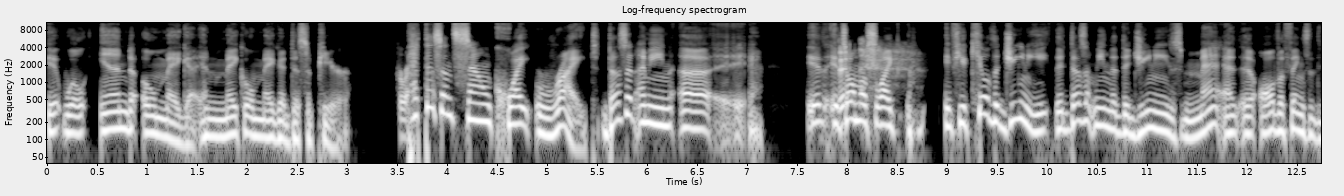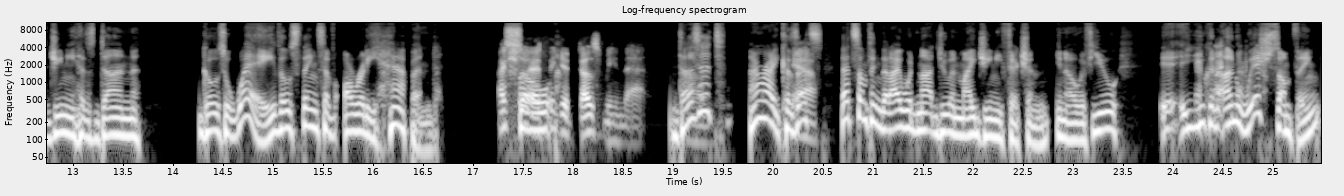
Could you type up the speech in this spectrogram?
it will end Omega and make Omega disappear. Correct. That doesn't sound quite right, does it? I mean, uh, it, it's almost like if you kill the genie, it doesn't mean that the genie's ma- uh, all the things that the genie has done goes away. Those things have already happened. Actually, So- I think it does mean that. Does Um, it? All right, because yeah. that's that's something that I would not do in my genie fiction. You know, if you you can unwish something,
